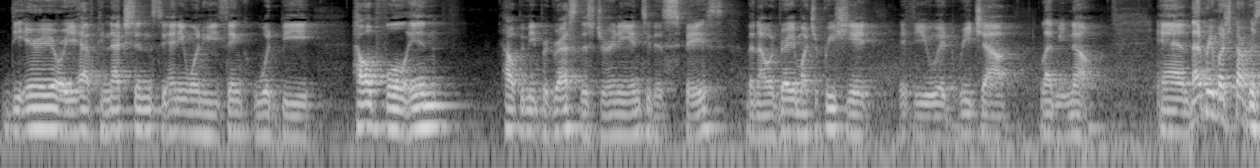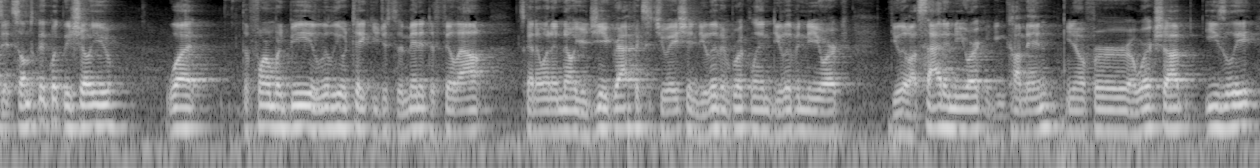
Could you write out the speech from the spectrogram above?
the area or you have connections to anyone who you think would be helpful in helping me progress this journey into this space, then I would very much appreciate if you would reach out, let me know. And that pretty much covers it. So I'm just gonna quickly show you what the form would be. It literally would take you just a minute to fill out. It's gonna wanna know your geographic situation. Do you live in Brooklyn? Do you live in New York? Do you live outside of New York? You can come in, you know, for a workshop easily.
